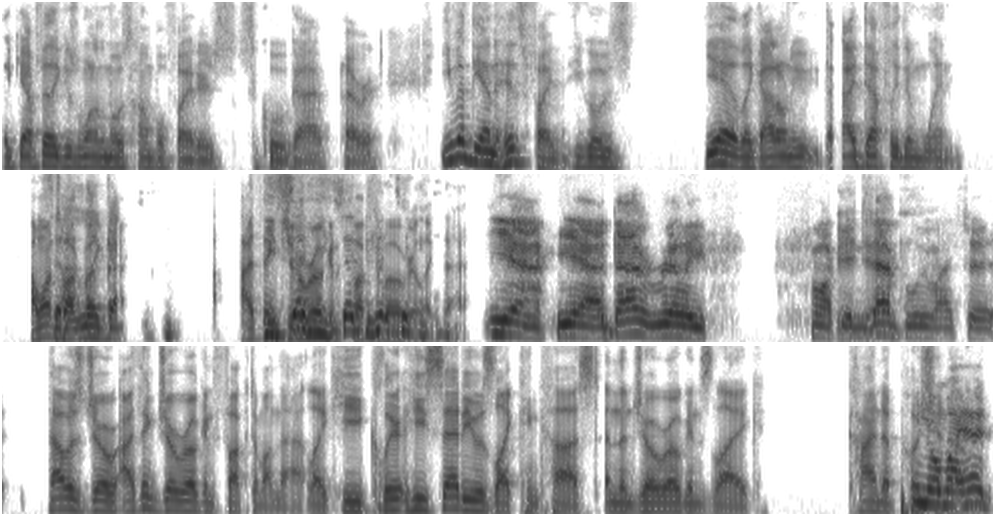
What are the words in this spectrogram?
Like I feel like he's one of the most humble fighters. He's a cool guy, whatever. Even at the end of his fight, he goes, "Yeah, like I don't even, I definitely didn't win." I want to talk like, about that. I, I think Joe said, Rogan fucked him over like that. Yeah, yeah, that really fucking that blew my shit. That was Joe. I think Joe Rogan fucked him on that. Like he clear, he said he was like concussed, and then Joe Rogan's like, kind of pushing. You know my him. head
